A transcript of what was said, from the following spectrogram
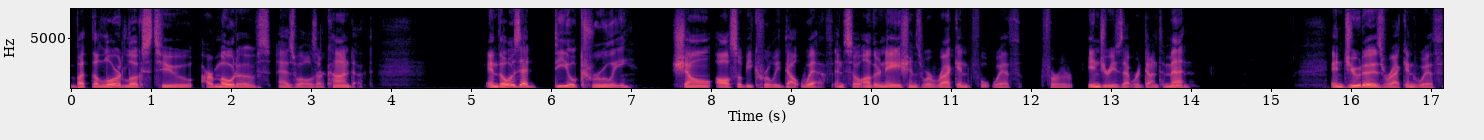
but the Lord looks to our motives as well as our conduct. And those that deal cruelly shall also be cruelly dealt with. And so other nations were reckoned f- with for injuries that were done to men. And Judah is reckoned with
